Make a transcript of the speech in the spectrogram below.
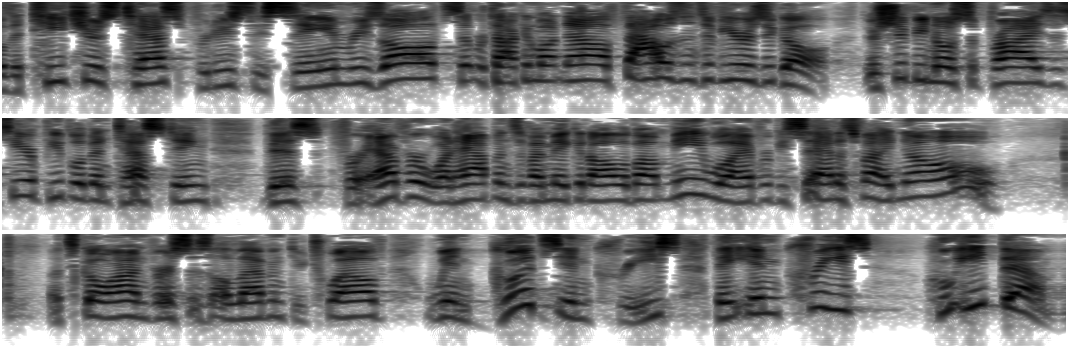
Well, the teacher's test produced the same results that we're talking about now thousands of years ago. There should be no surprises here. People have been testing this forever. What happens if I make it all about me? Will I ever be satisfied? No. Let's go on, verses 11 through 12. When goods increase, they increase who eat them.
